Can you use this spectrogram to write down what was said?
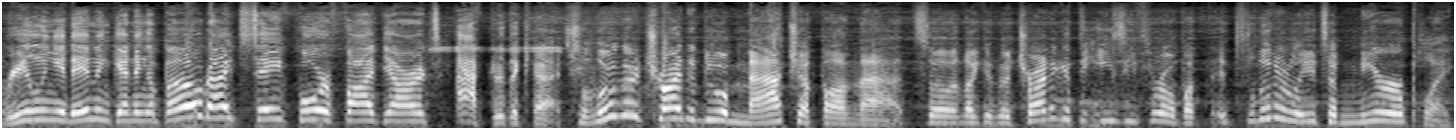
reeling it in and getting about, I'd say, four or five yards after the catch. So they're, they're trying to do a matchup on that. So like they're trying to get the easy throw, but it's literally it's a mirror play.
